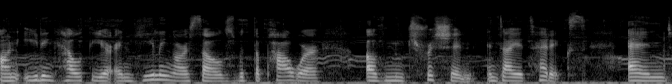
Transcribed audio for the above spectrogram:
on eating healthier and healing ourselves with the power of nutrition and dietetics and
